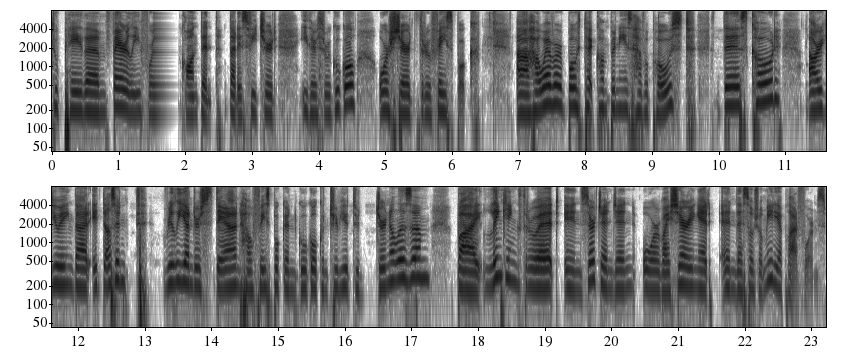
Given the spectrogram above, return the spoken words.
to pay them fairly for content that is featured either through Google or shared through Facebook. Uh, however, both tech companies have opposed this code, arguing that it doesn't really understand how Facebook and Google contribute to journalism by linking through it in search engine or by sharing it in the social media platforms.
